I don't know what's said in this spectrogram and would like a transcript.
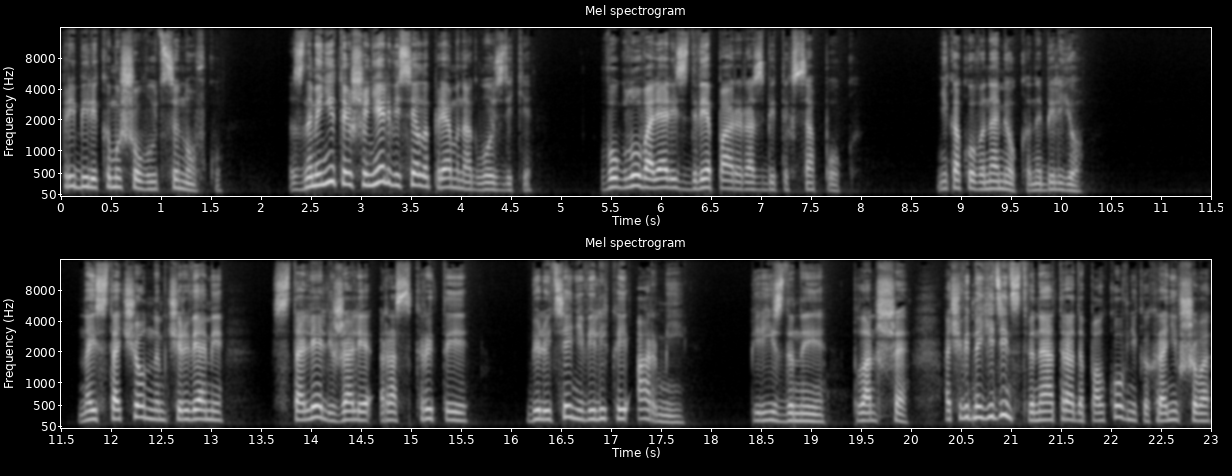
прибили камышовую циновку. Знаменитая шинель висела прямо на гвоздике. В углу валялись две пары разбитых сапог. Никакого намека на белье. На источенном червями столе лежали раскрытые бюллетени Великой Армии, переизданные планше, очевидно, единственная отрада полковника, хранившего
